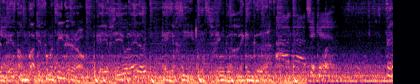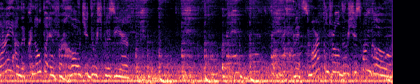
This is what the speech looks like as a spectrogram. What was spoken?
De dinsdagbucket voor maar 10 euro. KFC you later. KFC, it's finger licking good. Chicken. Draai aan de knoppen en vergroot je doucheplezier. Met Smart Control douches van Groen.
